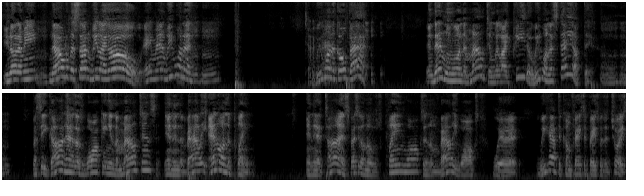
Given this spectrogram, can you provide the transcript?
You know what I mean? Mhm. Now all of a sudden we like, oh, amen. We want to, Mm-hmm. we want to go back. And then when we're on the mountain, we're like Peter. We want to stay up there. Mm-hmm. But see, God has us walking in the mountains and in the valley and on the plain. And there are times, especially on those plain walks and them valley walks, where we have to come face to face with the choice:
